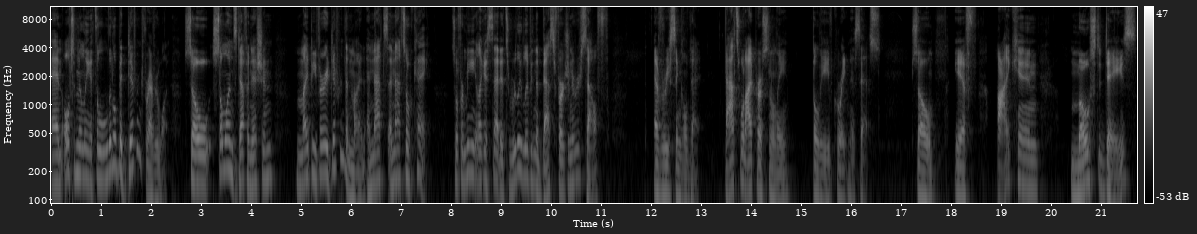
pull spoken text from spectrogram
And ultimately, it's a little bit different for everyone. So, someone's definition might be very different than mine, and that's and that's okay. So for me, like I said, it's really living the best version of yourself every single day. That's what I personally believe greatness is. So if I can most days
